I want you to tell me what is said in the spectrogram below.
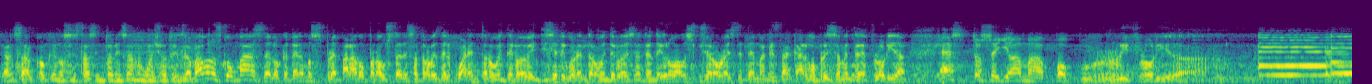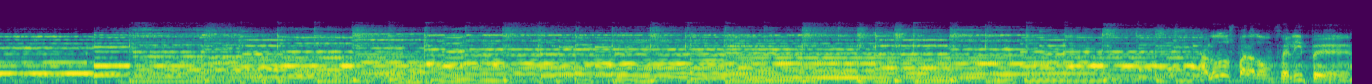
Calzalco que nos está sintonizando en Huechotitla. Vámonos con más de lo que tenemos preparado para ustedes a través del 4099 27 y 4099 71. Vamos a escuchar ahora este tema que está a cargo precisamente de Florida. Esto se llama Popurrí Florida. Saludos para don Felipe,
